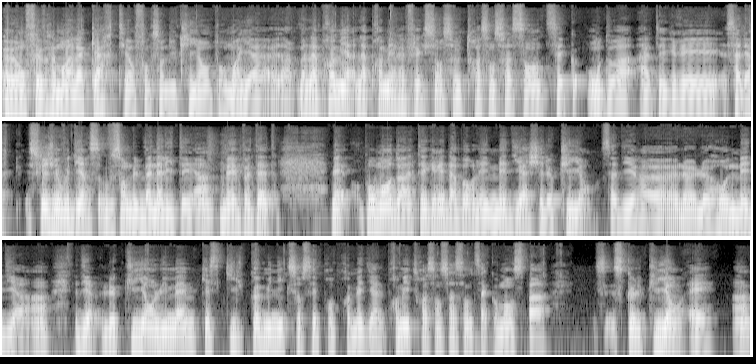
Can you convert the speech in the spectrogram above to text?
Euh, on fait vraiment à la carte et en fonction du client. Pour moi, il y a la première la première réflexion sur le 360, c'est qu'on doit intégrer. L'air. Ce que je vais vous dire vous semble une banalité, hein, mais peut-être. Mais pour moi, on doit intégrer d'abord les médias chez le client, c'est-à-dire euh, le, le home média, hein, c'est-à-dire le client lui-même. Qu'est-ce qu'il communique sur ses propres médias? Le premier 360, ça commence par ce que le client est. Hein,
